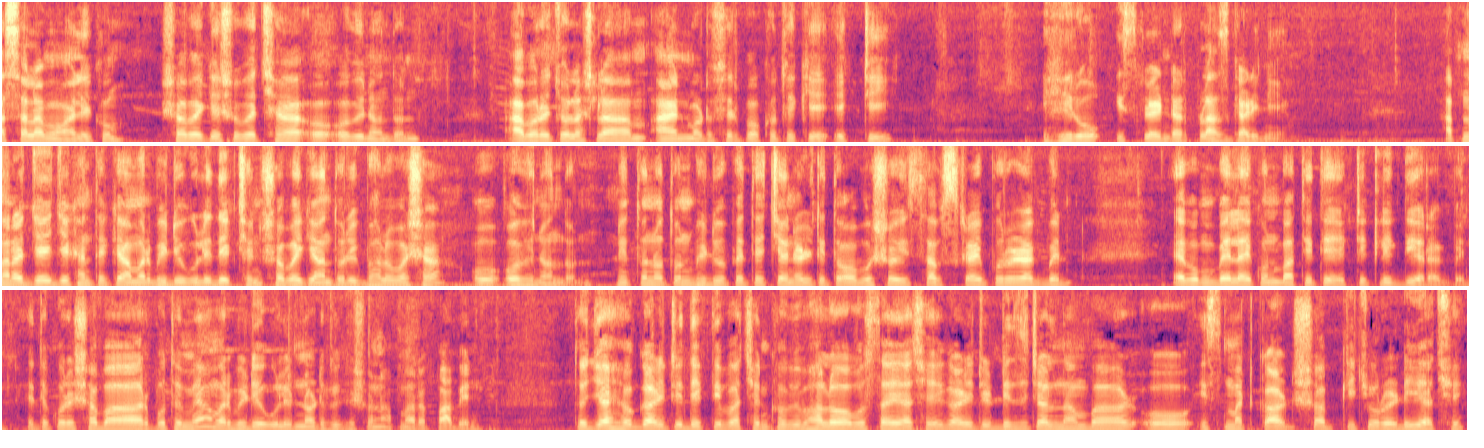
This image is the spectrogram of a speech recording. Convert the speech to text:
আসসালামু আলাইকুম। সবাইকে শুভেচ্ছা ও অভিনন্দন। আবারও চলে আসলাম আয়ন মোটরসের পক্ষ থেকে একটি হিরো স্প্লেন্ডার প্লাস গাড়ি নিয়ে। আপনারা যেই যেখান থেকে আমার ভিডিওগুলি দেখছেন, সবাইকে আন্তরিক ভালোবাসা ও অভিনন্দন। নিত্য নতুন ভিডিও পেতে চ্যানেলটিতে অবশ্যই সাবস্ক্রাইব করে রাখবেন এবং বেল আইকন বাতিতে একটি ক্লিক দিয়ে রাখবেন। এতে করে সবার প্রথমে আমার ভিডিওগুলির নোটিফিকেশন আপনারা পাবেন। তো যাই হোক, গাড়িটি দেখতে পাচ্ছেন, খুবই ভালো অবস্থায় আছে। গাড়িটির ডিজিটাল নাম্বার ও স্মার্ট কার্ড সব কিছু রেডি আছে।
